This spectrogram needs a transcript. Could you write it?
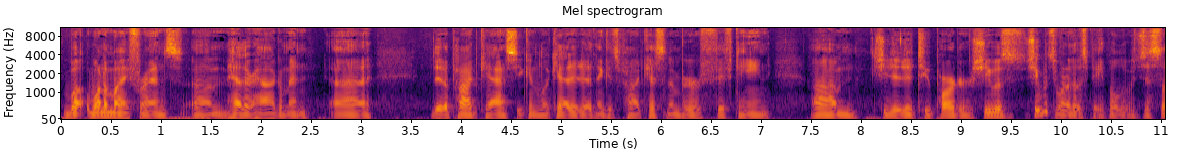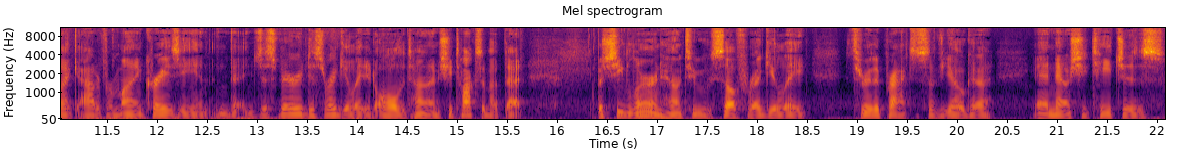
one of my friends, um, Heather Hageman, uh, did a podcast. You can look at it. I think it's podcast number 15. Um, she did a two-parter. She was she was one of those people that was just like out of her mind, crazy, and, and just very dysregulated all the time. She talks about that, but she learned how to self-regulate through the practice of yoga, and now she teaches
